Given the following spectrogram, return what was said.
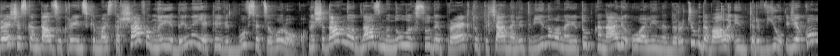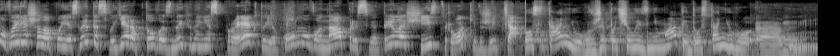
речі, скандал з українським майстер-шефом не єдиний, який відбувся цього року. Нещодавно одна з минулих судей проекту Тетяна Літвінова на ютуб-каналі у Аліни Доротюк давала інтерв'ю, в якому вирішила пояснити своє раптове зникнення з проекту, якому вона присвятила 6 років життя. До останнього вже почали знімати. До останнього ем,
